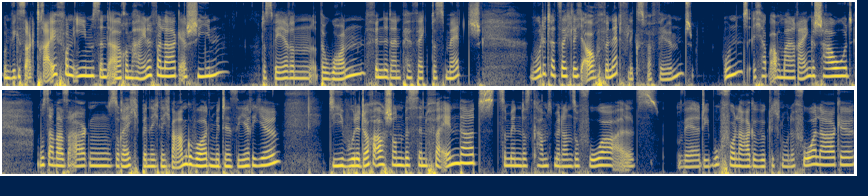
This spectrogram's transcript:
Und wie gesagt, drei von ihm sind auch im Heine Verlag erschienen. Das wären The One, Finde dein perfektes Match, wurde tatsächlich auch für Netflix verfilmt. Und ich habe auch mal reingeschaut, muss aber sagen, so recht bin ich nicht warm geworden mit der Serie. Die wurde doch auch schon ein bisschen verändert. Zumindest kam es mir dann so vor, als wäre die Buchvorlage wirklich nur eine Vorlage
